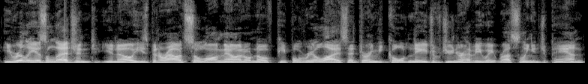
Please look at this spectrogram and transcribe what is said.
he really is a legend. You know, he's been around so long now. I don't know if people realize that during the golden age of junior heavyweight wrestling in Japan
